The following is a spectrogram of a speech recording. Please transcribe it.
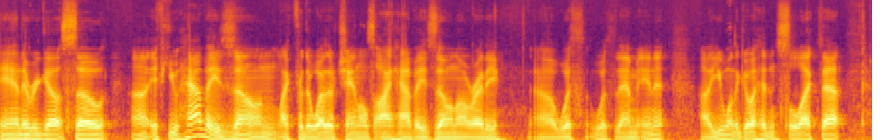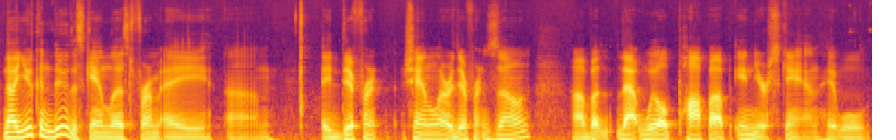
And there we go. So uh, if you have a zone, like for the weather channels, I have a zone already uh, with, with them in it. Uh, you want to go ahead and select that. Now you can do the scan list from a, um, a different channel or a different zone, uh, but that will pop up in your scan. It will,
